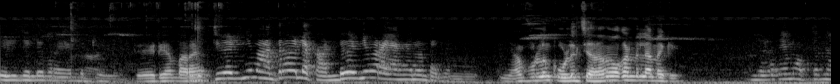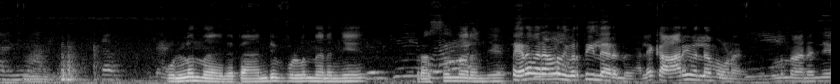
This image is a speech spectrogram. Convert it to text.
കഴിഞ്ഞല്ലേ പറയാൻ പറ്റുള്ളൂ. ഞാൻ പറയാം. ഇടിച്ചു കഴിഞ്ഞ് മാത്രമല്ല കണ്ടു കഴിഞ്ഞ് അങ്ങനെ ഉണ്ടെന്ന് ഞാൻ ഫുള്ളും കുളിച്ച്. അതാ നോക്കണ്ടല്ലോ അമ്മയ്ക്ക്. ഇയാളെ മൊത്തം നനഞ്ഞു മാറി. മൊത്തം ഇതായി. ഫുള്ളും നനഞ്ഞ് പാന്റ് ഫുള്ളും നനഞ്ഞ് ഡ്രസ്സും നനഞ്ഞ്. വേറെ വരാനുള്ള നിവൃത്തിയില്ലായിരുന്നു അല്ലെ കാറി വല്ലതും പോണായിരുന്നു ഫുള്ളും നനഞ്ഞ്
